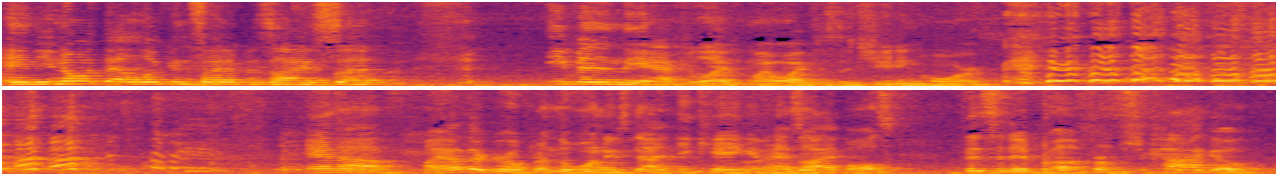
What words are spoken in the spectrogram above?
And you know what that look inside of his eyes said? Even in the afterlife, my wife is a cheating whore. And uh, my other girlfriend, the one who's not decaying and has eyeballs, visited uh, from Chicago.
